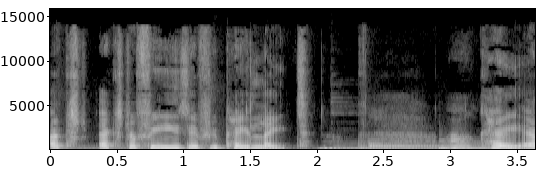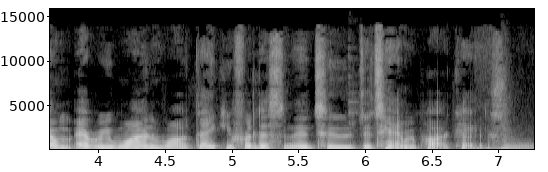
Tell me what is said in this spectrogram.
extra fees if you pay late. Okay, um, everyone. Well, thank you for listening to the Tammy podcast.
